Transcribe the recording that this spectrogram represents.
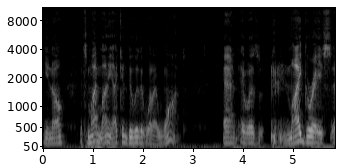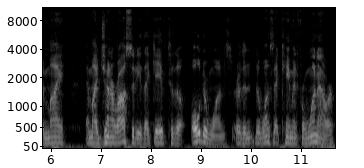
You know, it's my money; I can do with it what I want, and it was my grace and my and my generosity that gave to the older ones or the, the ones that came in for one hour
